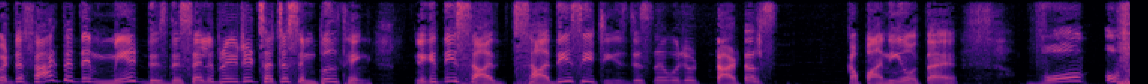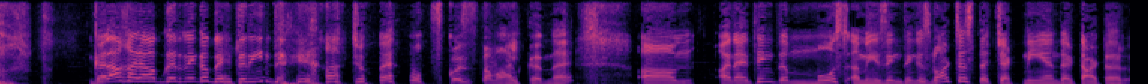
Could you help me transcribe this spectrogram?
But the fact that they made this they celebrated such a simple thing एक इतनी सादी सी चीज़ जिसमें वो जो टाटर का पानी होता है, वो गला खराब करने का बेहतरीन तरीका जो है वो उसको इस्तेमाल करना है। And I think the most amazing thing is not just the chutney and the टाटर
